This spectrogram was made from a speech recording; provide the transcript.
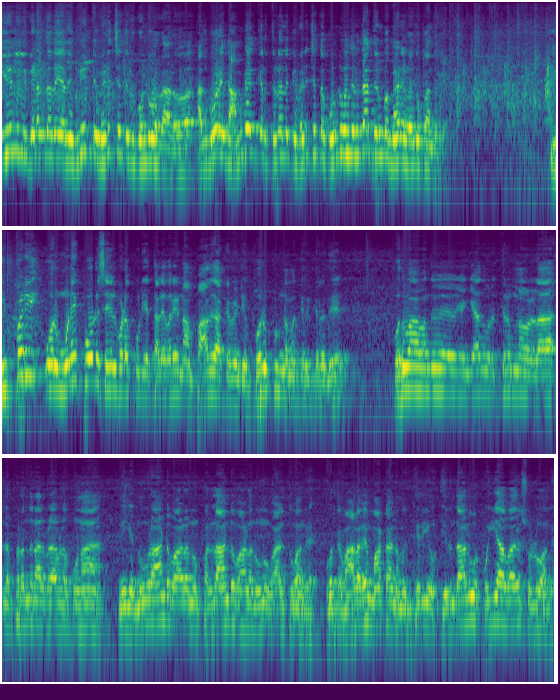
இருளில் கிடந்ததை அதை மீட்டு வெளிச்சத்துக்கு கொண்டு வர்றாரோ அதுபோல இந்த அம்பேத்கர் திடலுக்கு வெளிச்சத்தை கொண்டு வந்துட்டு தான் திரும்ப மேடையில் வந்து உட்காந்துருக்கு இப்படி ஒரு முனைப்போடு செயல்படக்கூடிய தலைவரை நாம் பாதுகாக்க வேண்டிய பொறுப்பும் நமக்கு இருக்கிறது. பொதுவாக வந்து எங்கேயாவது ஒரு திருமண விழா இல்லை பிறந்தநாள் விழாவில் போனால் நீங்கள் நூறாண்டு வாழணும் பல்லாண்டு வாழணும்னு வாழ்த்துவாங்க. ஒருத்தன் வாழவே மாட்டான் நமக்கு தெரியும். இருந்தாலும் ஒரு பொய்யாவாக சொல்லுவாங்க.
